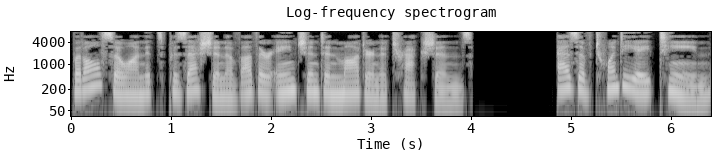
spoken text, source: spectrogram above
but also on its possession of other ancient and modern attractions. As of 2018,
